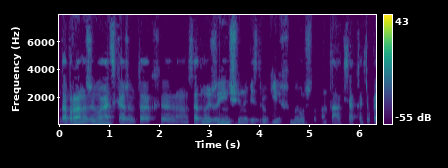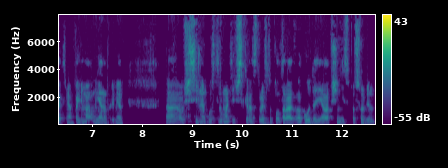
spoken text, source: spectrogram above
добра наживать, скажем так, э, с одной женщиной, без других. Было, что там так, всяк хотел. Поэтому я понимаю. У меня, например, э, очень сильное посттравматическое расстройство, полтора-два года, я вообще не способен,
